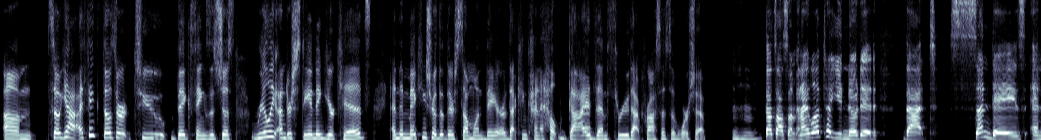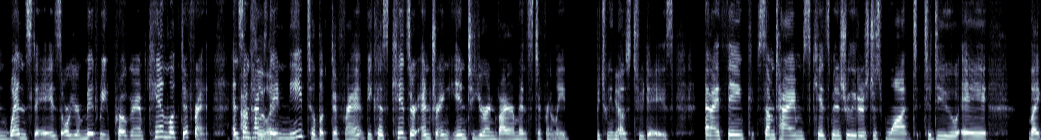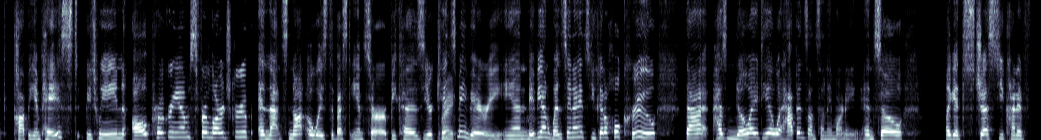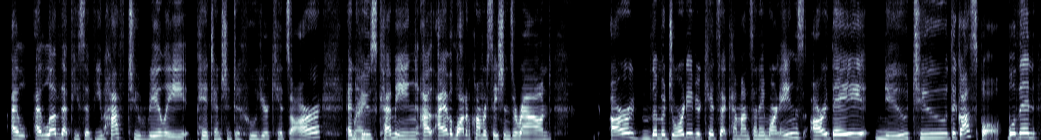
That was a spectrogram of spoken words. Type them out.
Um, so yeah, I think those are two big things. It's just really understanding your kids and then making sure that there's someone there that can kind of help guide them through that process of worship. Mhm. That's awesome. And I loved how you noted that Sundays and Wednesdays or your midweek program can look different. And sometimes they need to look different because kids are entering into your environments differently between Yep. those two days. And I think sometimes kids ministry leaders just want to do a like copy and paste between all programs for large group and that's not always the best answer because your kids Right. may vary and maybe on Wednesday nights you get a whole crew that has no idea what happens on Sunday morning and so like it's just you kind of I I love that piece of you have to really pay attention to who your kids are and Right. who's coming I, I have a lot of conversations around are the majority of your kids that come on Sunday mornings are they new to the gospel? Well then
